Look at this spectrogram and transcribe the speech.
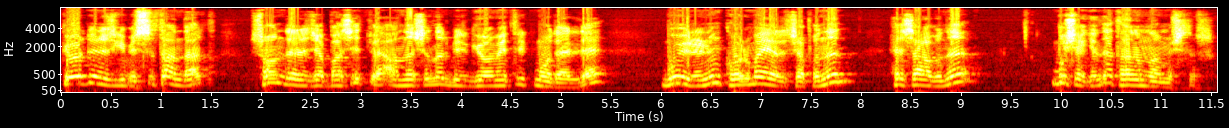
Gördüğünüz gibi standart son derece basit ve anlaşılır bir geometrik modelle bu ürünün koruma yarıçapının hesabını bu şekilde tanımlamıştır.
